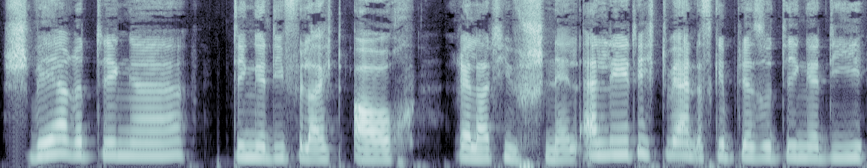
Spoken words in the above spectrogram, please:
schwere Dinge, Dinge, die vielleicht auch relativ schnell erledigt werden. Es gibt ja so Dinge, die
